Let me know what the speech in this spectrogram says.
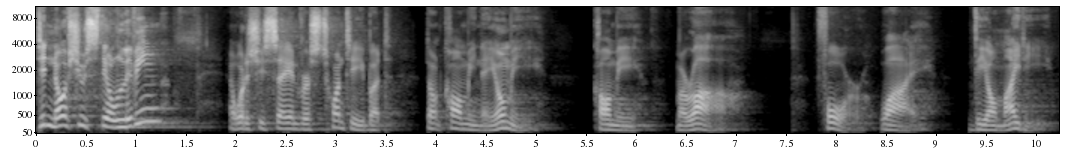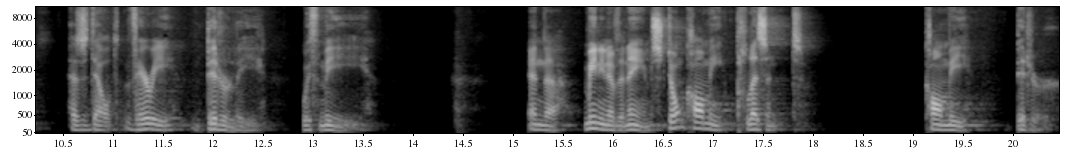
didn't know if she was still living? And what does she say in verse 20? But don't call me Naomi, call me Mara, For, why? The Almighty has dealt very bitterly with me. And the meaning of the names don't call me pleasant, call me bitter.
